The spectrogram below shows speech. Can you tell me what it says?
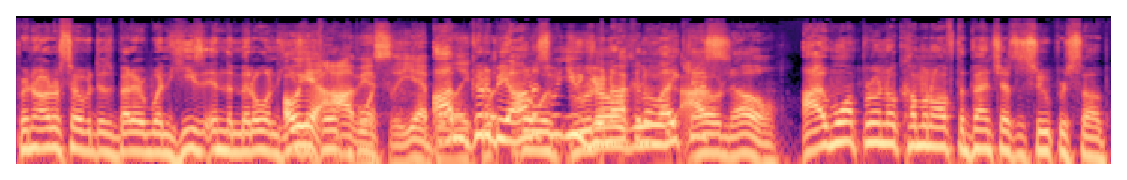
Bernardo Silva does better when he's in the middle and he's Oh, yeah, point. obviously, yeah, but, I'm like, gonna be honest with with you. You're not gonna dude, like this. I don't know. I want Bruno coming off the bench as a super sub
